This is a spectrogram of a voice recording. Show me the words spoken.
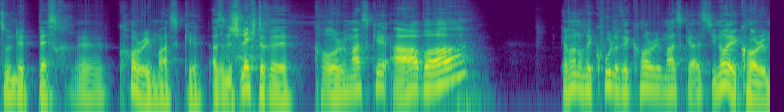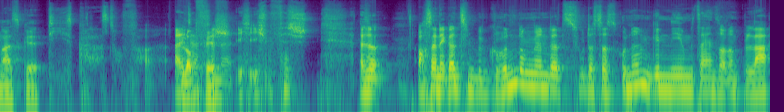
so eine bessere Cory-Maske. Also eine schlechtere Cory-Maske, aber immer noch eine coolere Cory-Maske als die neue Cory-Maske. Die ist katastrophal. Alter. Finne, ich, ich also auch seine ganzen Begründungen dazu, dass das unangenehm sein soll und bla.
